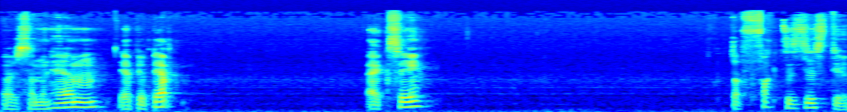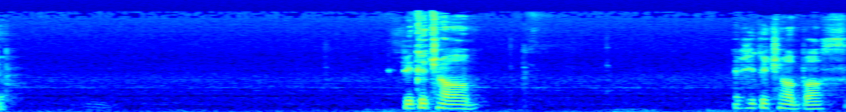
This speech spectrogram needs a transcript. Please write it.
Or summon him. Yep, yep, yep. XC. What the fuck does this do? If you control if you control both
